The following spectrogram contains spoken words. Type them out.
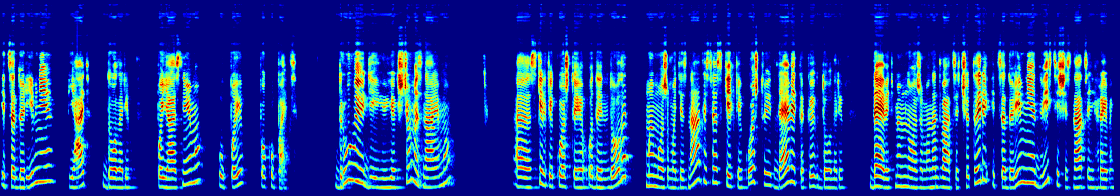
і це дорівнює 5 доларів. Пояснюємо купив покупець. Другою дією, якщо ми знаємо, е, скільки коштує 1 долар, ми можемо дізнатися, скільки коштує 9 таких доларів. 9 ми множимо на 24 і це дорівнює 216 гривень.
